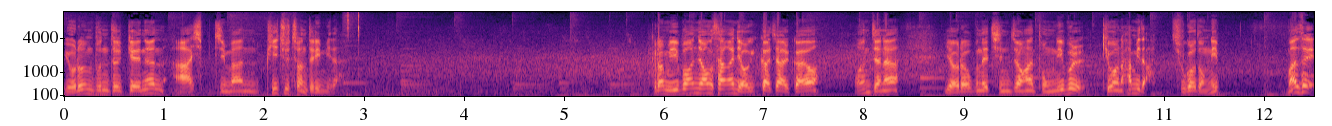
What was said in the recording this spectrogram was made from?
이런 분들께는 아쉽지만 비추천드립니다. 그럼 이번 영상은 여기까지 할까요? 언제나 여러분의 진정한 독립을 기원합니다. 주거 독립 만세!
